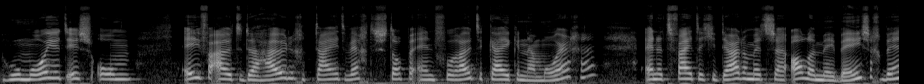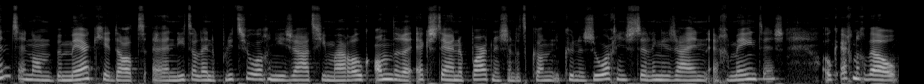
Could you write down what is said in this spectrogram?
hoe mooi het is om even uit de huidige tijd weg te stappen en vooruit te kijken naar morgen. En het feit dat je daar dan met z'n allen mee bezig bent. En dan bemerk je dat eh, niet alleen de politieorganisatie, maar ook andere externe partners. En dat kan, kunnen zorginstellingen zijn en gemeentes. Ook echt nog wel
